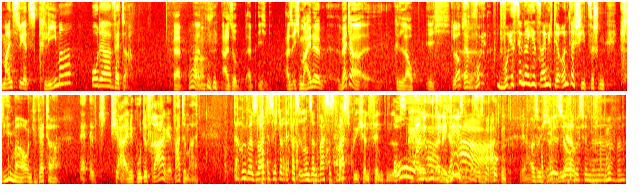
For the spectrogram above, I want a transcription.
Meinst du jetzt Klima oder Wetter? Äh, äh, also, äh, ich, also ich meine Wetter, glaub ich. Glaubst Äh, wo, wo ist denn da jetzt eigentlich der Unterschied zwischen Klima und Wetter? Äh, äh, tja, eine gute Frage. Warte mal. Darüber sollte sich doch etwas in unseren Was ist was Büchern finden lassen. Oh, eine gute Idee. ja. Lass uns mal gucken. Ja. Also hier ist ja auch ein bisschen... Äh, warte.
